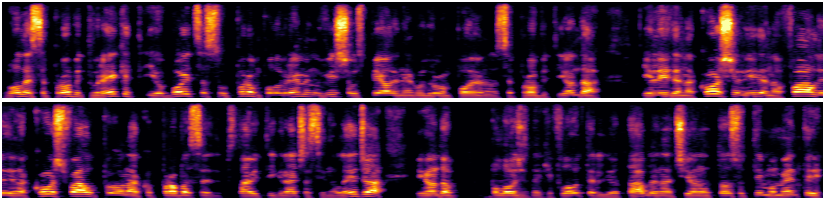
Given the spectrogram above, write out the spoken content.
vole se probiti u reket i obojica su u prvom polovremenu više uspjeli nego u drugom polovremenu se probiti. I onda ili ide na koš, ili ide na fal, ili na koš fal, onako proba se staviti igrača si na leđa i onda položiti neki floater ili od table, znači ono, to su ti momenti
